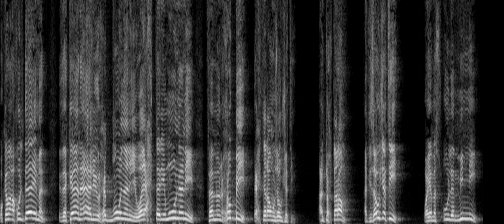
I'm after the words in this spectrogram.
وكما أقول دائما إذا كان أهلي يحبونني ويحترمونني فمن حبي احترام زوجتي. أن تحترم. هذه زوجتي. وهي مسؤولة مني.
